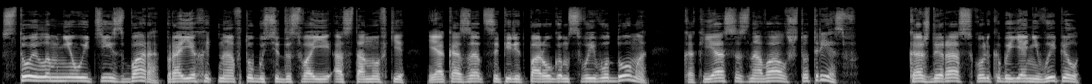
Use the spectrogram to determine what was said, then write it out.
Стоило мне уйти из бара, проехать на автобусе до своей остановки и оказаться перед порогом своего дома, как я осознавал, что трезв. Каждый раз, сколько бы я ни выпил,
